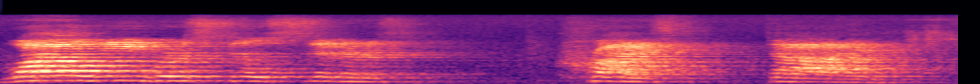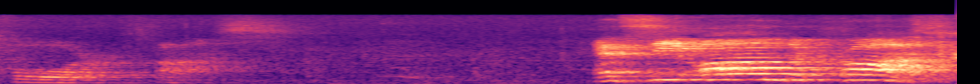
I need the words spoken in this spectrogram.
While we were still sinners, Christ died for us. And see, on the cross,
